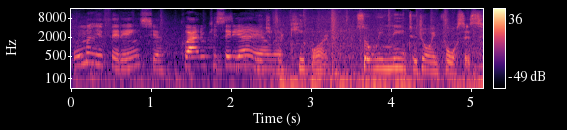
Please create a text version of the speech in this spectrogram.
uma referência, claro que seria ela. So we need to join forces.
